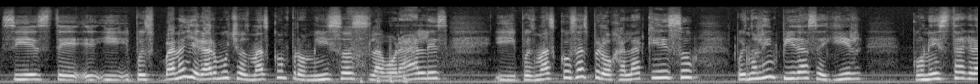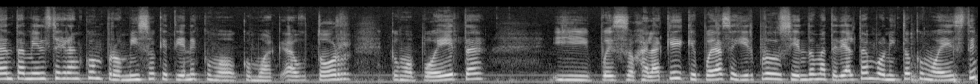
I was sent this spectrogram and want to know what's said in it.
Sí, este, y, pues van a llegar muchos más compromisos laborales y pues más cosas, pero ojalá que eso pues no le impida seguir con esta gran, también este gran compromiso que tiene como, como autor, como poeta, y pues ojalá que, que, pueda seguir produciendo material tan bonito como este.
